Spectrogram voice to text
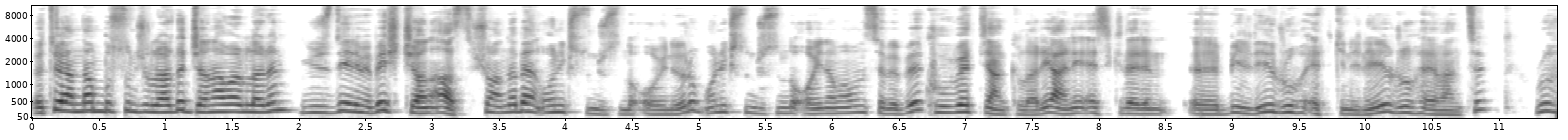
Öte yandan bu sunucularda canavarların %25 can az. Şu anda ben Onyx sunucusunda oynuyorum. Onyx sunucusunda oynamamın sebebi kuvvet yankıları. Yani eskilerin bildiği ruh etkinliği, ruh eventi. Ruh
